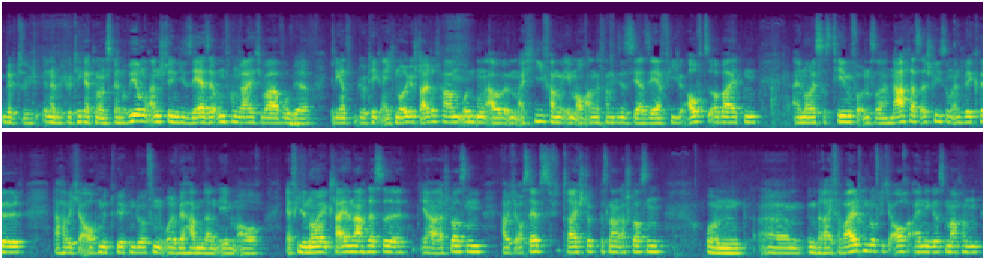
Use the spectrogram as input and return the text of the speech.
in der Bibliothek hatten wir uns Renovierung anstehen, die sehr, sehr umfangreich war, wo wir die ganze Bibliothek eigentlich neu gestaltet haben unten. Aber im Archiv haben wir eben auch angefangen, dieses Jahr sehr viel aufzuarbeiten, ein neues System für unsere Nachlasserschließung entwickelt. Da habe ich ja auch mitwirken dürfen. Oder wir haben dann eben auch ja, viele neue kleine Nachlässe ja, erschlossen. Habe ich auch selbst drei Stück bislang erschlossen. Und ähm, im Bereich Verwaltung durfte ich auch einiges machen,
